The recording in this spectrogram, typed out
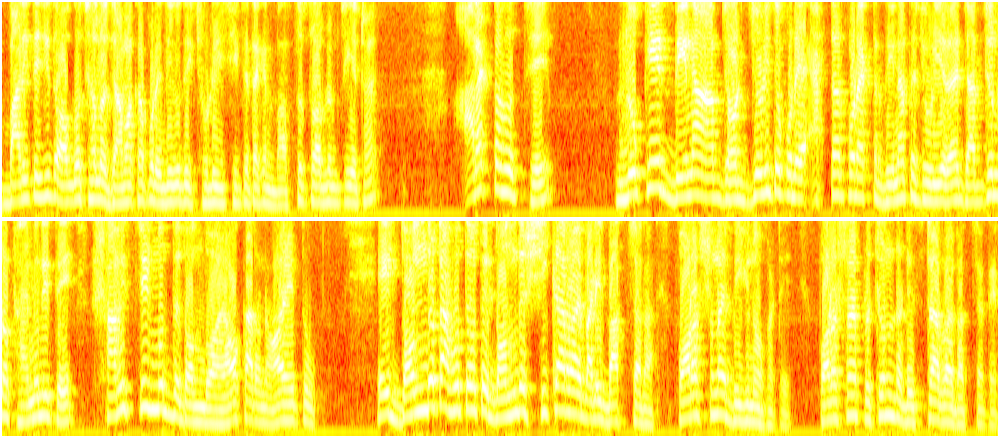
বাড়িতে যদি অগোছালো জামা কাপড় এদিক ওদিক ছড়িয়ে ছিটে থাকেন বাস্তুর প্রবলেম ক্রিয়েট হয়। আর একটা হচ্ছে, লোকের দেনা জর্জরিত করে একটার পর একটা দেনাতে জড়িয়ে দেয়, যার জন্য ফ্যামিলিতে স্বামী স্ত্রীর মধ্যে দ্বন্দ্ব হয় অকারণে, অহেতু। এই দ্বন্দ্বটা হতে হতে দ্বন্দ্বের শিকার হয় বাড়ির বাচ্চারা। পড়াশোনায় বিঘ্ন ঘটে। পড়াশোনায় প্রচণ্ড ডিস্টার্ব হয় বাচ্চাদের।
